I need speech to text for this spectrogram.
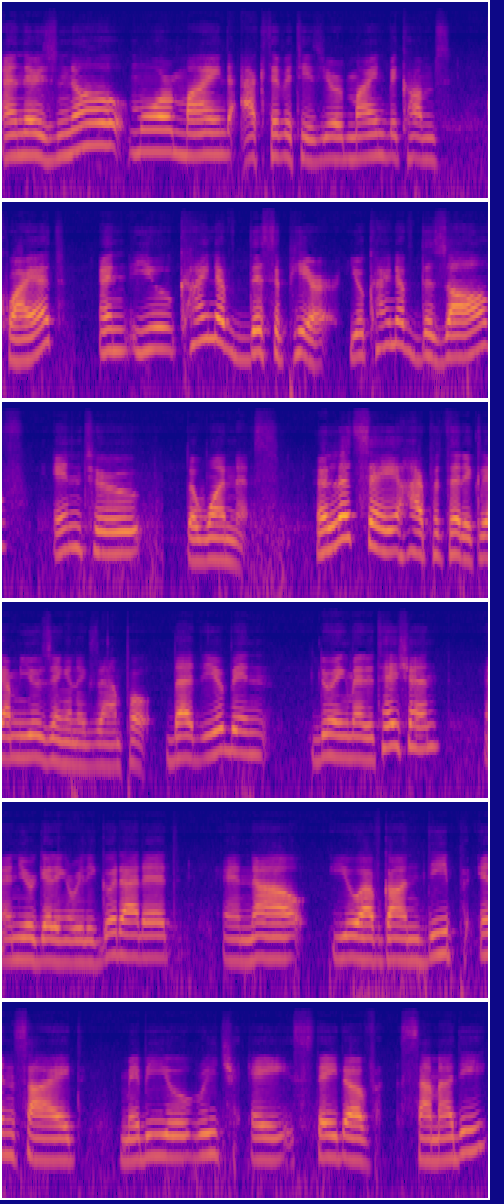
and there's no more mind activities. Your mind becomes quiet and you kind of disappear. You kind of dissolve into the oneness. And let's say, hypothetically, I'm using an example that you've been doing meditation and you're getting really good at it. And now you have gone deep inside. Maybe you reach a state of samadhi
